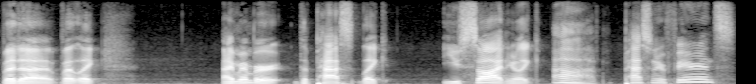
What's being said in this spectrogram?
But uh, but like, I remember the past Like, you saw it, and you're like, ah, pass interference.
